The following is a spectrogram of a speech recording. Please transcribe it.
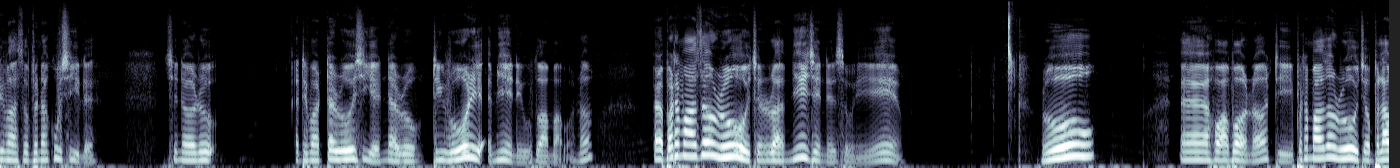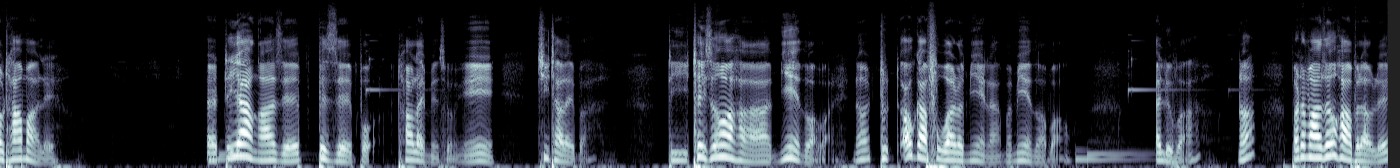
ဒီမှာဆိုဘယ်နှခုရှိလဲကျွန်တော်တို့အဒီမှာတစ် row ရှိရနှစ် row ဒီ row တွေအမြင့်တွေကိုသွားမှာပေါ့နော်အဲ့တော့ပထမဆုံး row ကိုကျွန်တော်တို့ကမြင့်ချင်တယ်ဆိုရင် row အဲဟိုပါပေါ့နော်ဒီပထမဆုံး row ကိုကျွန်တော်ဘယ်လောက်ထားမှာလဲအဲ150 pixel ပေါ့ထားလိုက်မယ်ဆိုရင်ကြည့်ထားလိုက်ပါဒီထိတ်ဆုံးဟာမြင့်သွားပါတယ်เนาะအောက်ကဖိုးကတော့မြင့်လားမမြင့်သွားပါဘူးအဲ့လိုပါเนาะ ပထမဆုံးဟာဘယ်လောက်လဲ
